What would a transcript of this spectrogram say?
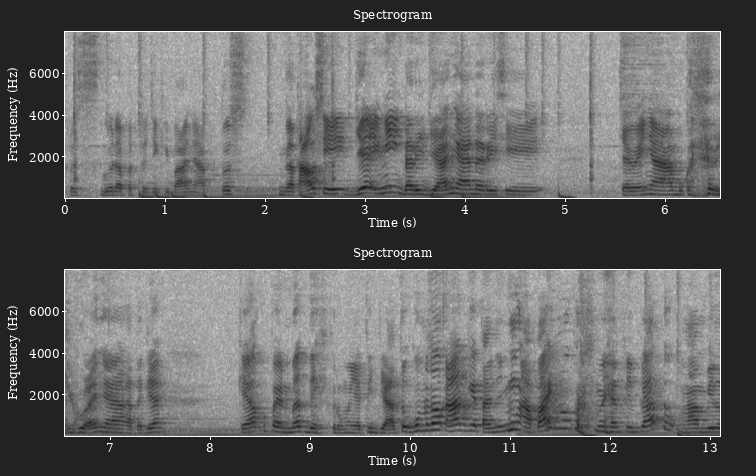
Terus gue dapet rezeki banyak. Terus nggak tahu sih, dia ini dari dianya, dari si ceweknya, bukan dari guanya. Kata dia, kayak aku pengen banget deh ke rumah yatim piatu. Gue pertama kaget anjing, "Hmm, ngapain lu ke rumah yatim piatu? Ngambil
